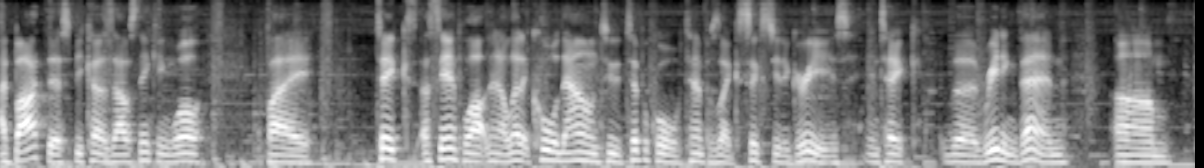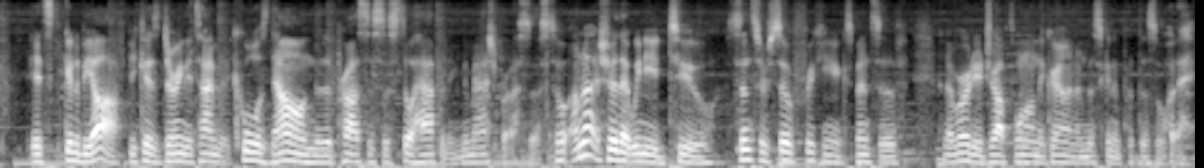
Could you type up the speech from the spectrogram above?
I bought this because I was thinking, well, if I take a sample out and I let it cool down to typical temp is like 60 degrees and take the reading then, um, it's gonna be off because during the time it cools down, the process is still happening, the mash process. So I'm not sure that we need two. Since they're so freaking expensive, and I've already dropped one on the ground, I'm just gonna put this away.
